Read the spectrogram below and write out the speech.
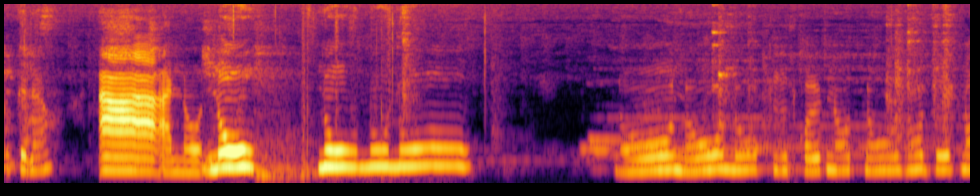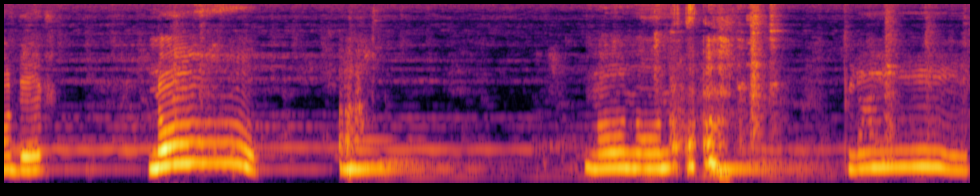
Okay now. Ah, no, no, no, no, no. No, no, no, please, God, no, no, no, this, no, this. No. No, no, no. Please.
